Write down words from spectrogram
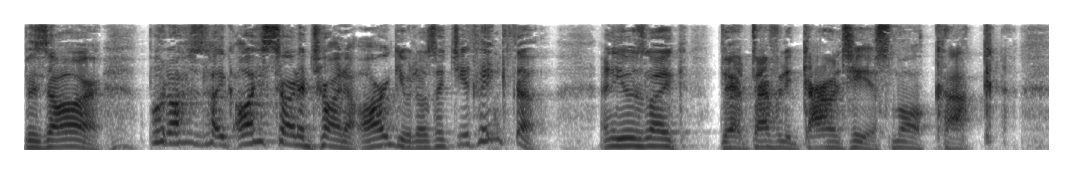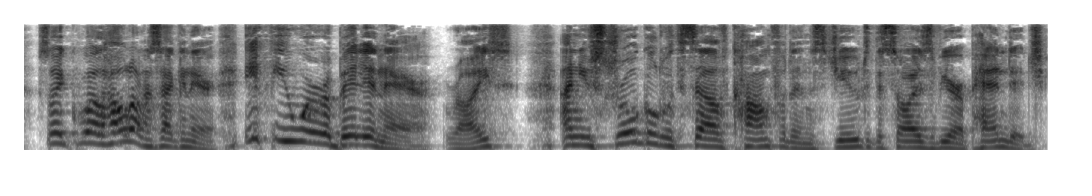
bizarre. But I was like, I started trying to argue it. I was like, do you think though? And he was like, yeah, definitely guarantee a small cock. It's like, well, hold on a second here. If you were a billionaire, right, and you struggled with self-confidence due to the size of your appendage,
